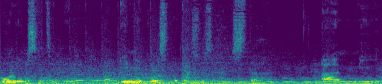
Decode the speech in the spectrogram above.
Молимся Тебе во имя Господа Иисуса Христа. Аминь.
